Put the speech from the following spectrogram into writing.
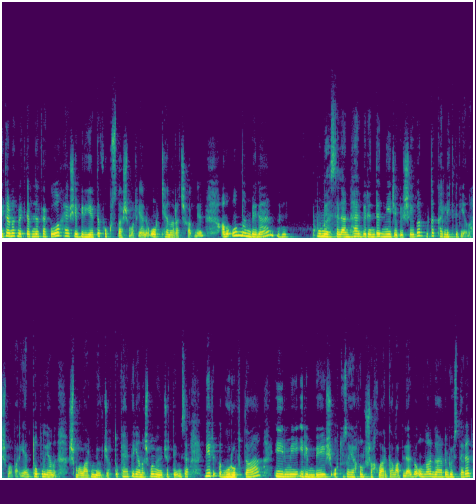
internat məktəbindən fərqli olaraq hər şey bir yerdə fokuslaşmır. Yəni o kənara çıxa bilər. Amma onunla belə bu müəssisələrin hər birində necə bir şey var? Burada kollektiv yanaşma var. Yəni toplu yanaşmalar mövcuddur. Fərdi yanaşma mövcud deyil. Məsələn, bir qrupda 20, 25, 30-a yaxın uşaqlar qala bilər və onlara qayğı göstərən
